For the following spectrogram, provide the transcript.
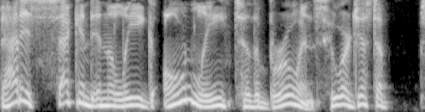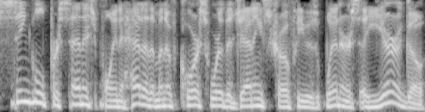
That is second in the league only to the Bruins, who are just a single percentage point ahead of them. And of course, we're the Jennings Trophy winners a year ago.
